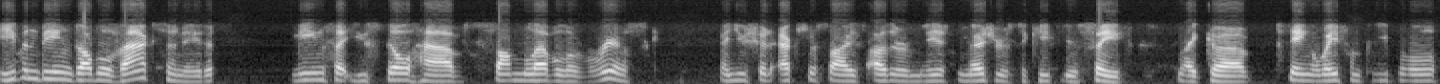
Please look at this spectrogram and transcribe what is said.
even being double vaccinated means that you still have some level of risk and you should exercise other me- measures to keep you safe, like uh, staying away from people,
